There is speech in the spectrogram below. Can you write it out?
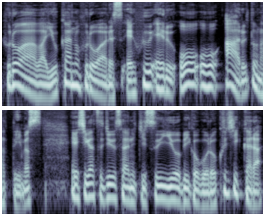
フロアは床のフロアです。FLOOR となっています。4月13日水曜日午後6時から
